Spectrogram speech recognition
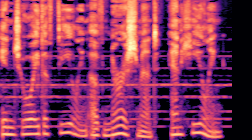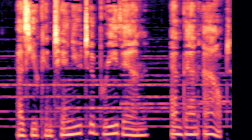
Enjoy the feeling of nourishment and healing as you continue to breathe in and then out.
